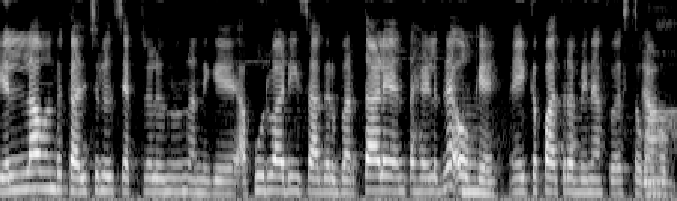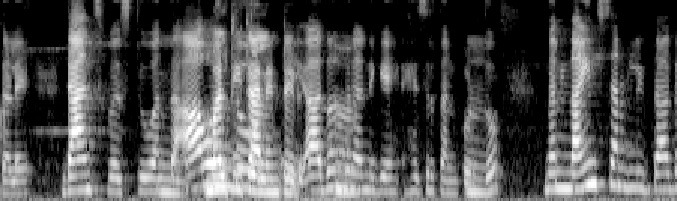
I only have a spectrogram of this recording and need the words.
ಎಲ್ಲ ಎಲ್ಲಾ ಒಂದು ಕಲ್ಚರಲ್ ಸೆಕ್ಟರ್ ನನಗೆ ಅಪೂರ್ವ ಡಿ ಸಾಗರ್ ಬರ್ತಾಳೆ ಅಂತ ಹೇಳಿದ್ರೆ ಓಕೆ ಏಕಪಾತ್ರ ಅಭಿನಯ ಫಸ್ಟ್ ತಗೊಂಡು ಹೋಗ್ತಾಳೆ. ಡ್ಯಾನ್ಸ್ ಫಸ್ಟ್ ಅಂತ ಆ. ಅದೊಂದು. ನನಗೆ ಹೆಸರು ತಂದ್ಕೊಡ್ತು. ನಾನು ನೈನ್ತ್ ಸ್ಟ್ಯಾಂಡರ್ಡ್ ಇದ್ದಾಗ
